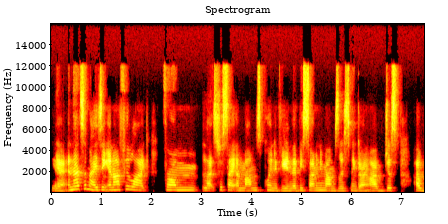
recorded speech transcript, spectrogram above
yeah, yeah. And that's amazing. And i feel like from let's just say a mum's point of view and there'd be so many mums listening going i just i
